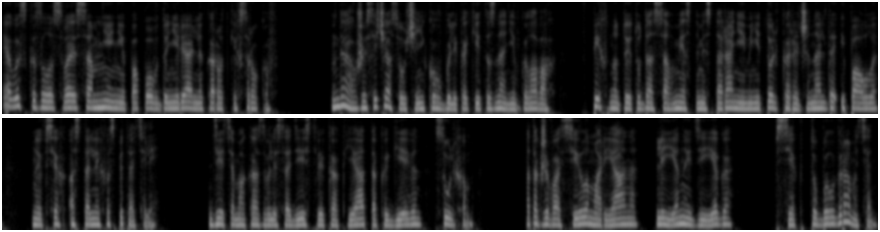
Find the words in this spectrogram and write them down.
Я высказала свои сомнения по поводу нереально коротких сроков. Да, уже сейчас у учеников были какие-то знания в головах, впихнутые туда совместными стараниями не только Реджинальда и Паулы, но и всех остальных воспитателей. Детям оказывали содействие как я, так и Гевин с Ульхом, а также Васила, Марьяна, Лиена и Диего. Все, кто был грамотен.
